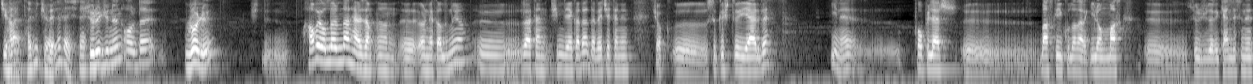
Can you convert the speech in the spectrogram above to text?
cihaz. ya tabii ki öyle de işte- Sürücünün orada rolü işte, hava yollarından her zaman e, örnek alınıyor. E, zaten şimdiye kadar da reçetenin çok e, sıkıştığı yerde yine popüler e, baskıyı kullanarak Elon Musk e, sürücüleri kendisini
